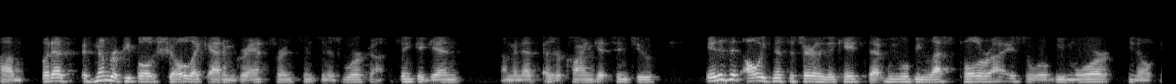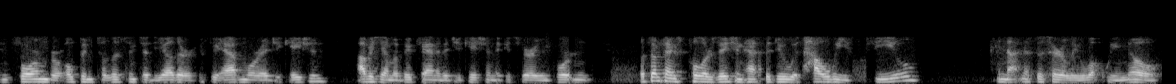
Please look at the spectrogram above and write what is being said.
um, but as as number of people show, like Adam Grant, for instance, in his work uh, Think Again, I mean as Ezra Klein gets into, it isn't always necessarily the case that we will be less polarized or we'll be more, you know, informed or open to listen to the other if we have more education. Obviously, I'm a big fan of education. I think it's very important. But sometimes polarization has to do with how we feel and not necessarily what we know.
